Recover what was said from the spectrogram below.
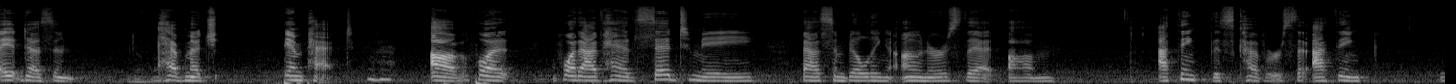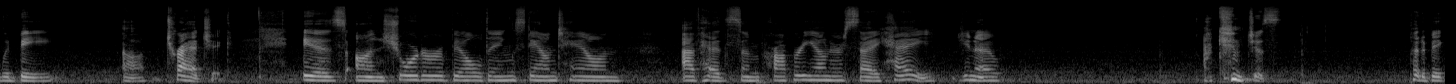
it doesn't have much impact. Uh, What, what I've had said to me by some building owners that um, I think this covers, that I think would be uh, tragic, is on shorter buildings downtown. I've had some property owners say, hey, you know, I can just put a big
